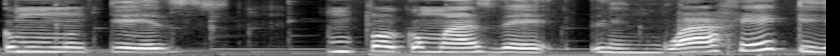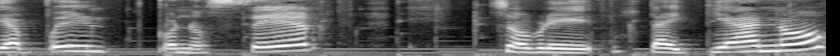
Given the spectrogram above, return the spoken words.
como que es un poco más de lenguaje que ya pueden conocer sobre taitiano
